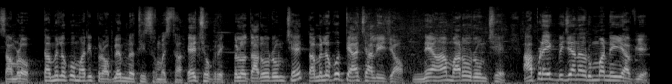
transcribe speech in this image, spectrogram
સાંભળો, તમે લોકો મારી પ્રોબ્લેમ નથી સમજતા. એ છોકરી, પેલો તારો રૂમ છે, તમે લોકો ત્યાં ચાલી જાઓ. ને આ મારો રૂમ છે. આપણે એકબીજાના રૂમમાં નહીં આવીએ.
